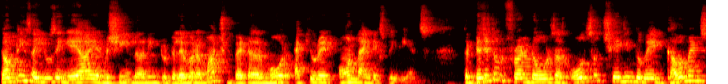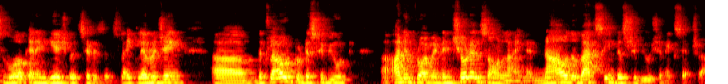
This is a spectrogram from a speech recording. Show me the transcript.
Companies are using AI and machine learning to deliver a much better, more accurate online experience. The digital front doors are also changing the way governments work and engage with citizens, like leveraging uh, the cloud to distribute uh, unemployment insurance online and now the vaccine distribution, etc.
